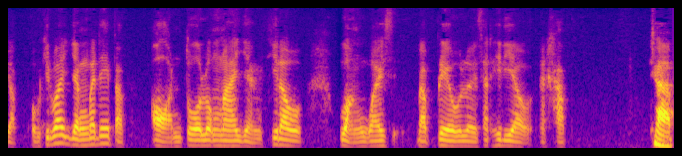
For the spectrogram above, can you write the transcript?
แบบผมคิดว่ายังไม่ได้แบบอ่อนตัวลงมาอย่างที่เราหวังไว้แบบเร็วเลยสักทีเดียวนะครับ ครับ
